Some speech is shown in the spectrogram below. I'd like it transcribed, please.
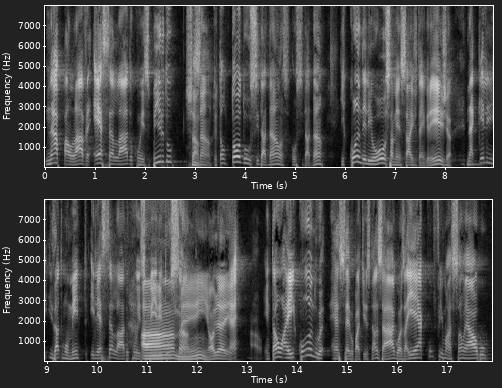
na palavra, é selado com o Espírito Santo. Santo. Então, todo cidadão ou cidadã, que quando ele ouça a mensagem da igreja, naquele exato momento, ele é selado com o Espírito Santo. Amém. Olha aí. né? Então, aí, quando recebe o batismo nas águas, aí é a confirmação, é algo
